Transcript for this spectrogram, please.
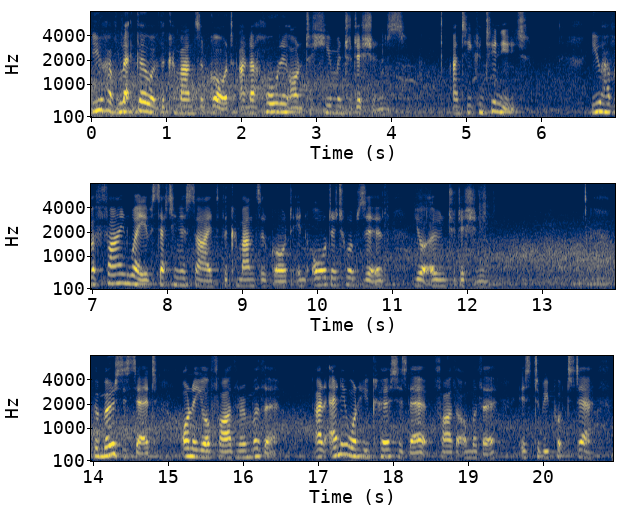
You have let go of the commands of God and are holding on to human traditions. And he continued, You have a fine way of setting aside the commands of God in order to observe your own tradition. For Moses said, Honour your father and mother, and anyone who curses their father or mother is to be put to death.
